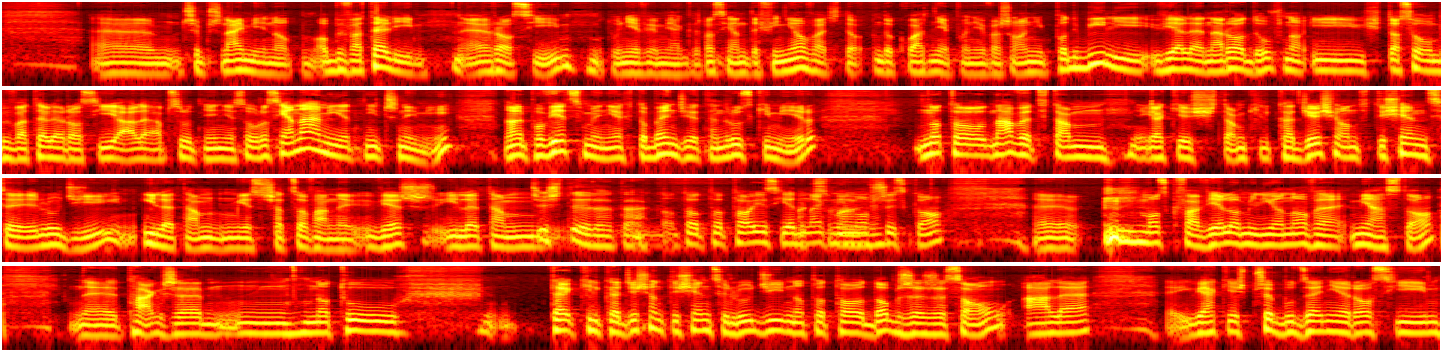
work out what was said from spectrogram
czy przynajmniej no, obywateli e, Rosji, bo tu nie wiem jak Rosjan definiować do, dokładnie, ponieważ oni podbili wiele narodów, no i to są obywatele Rosji, ale absolutnie nie są Rosjanami etnicznymi, no ale powiedzmy, niech to będzie ten ruski mir, no to nawet tam jakieś tam kilkadziesiąt tysięcy ludzi, ile tam jest szacowany, wiesz, ile tam... Gdzieś tyle, tak. No to, to, to jest jednak mimo wszystko e, Moskwa wielomilionowe miasto. E, Także mm, no tu te kilkadziesiąt tysięcy ludzi, no to to dobrze, że są, ale jakieś przebudzenie Rosji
